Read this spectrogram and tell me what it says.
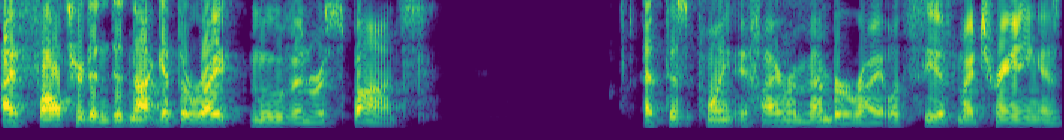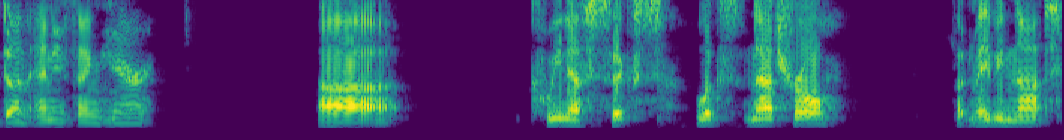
I faltered and did not get the right move in response. At this point, if I remember right, let's see if my training has done anything here. Uh, queen f6 looks natural, but maybe not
